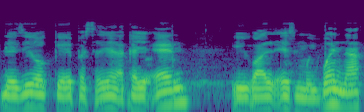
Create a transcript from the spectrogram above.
Les digo que Pesadilla en la calle N igual es muy buena.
